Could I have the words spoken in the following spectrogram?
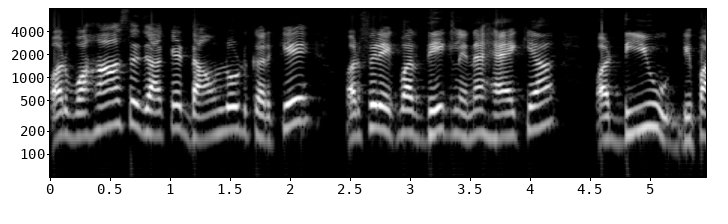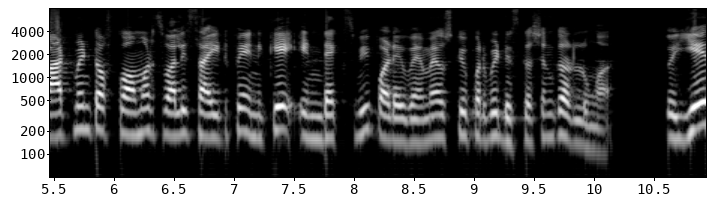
और वहाँ से जाके डाउनलोड करके और फिर एक बार देख लेना है क्या? और डीयू डिपार्टमेंट ऑफ़ कॉमर्स वाली साइट पे इनके इंडेक्स भी पड़े हुए हैं। मैं उसके ऊपर भी डिस्कशन कर लूँगा। तो ये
